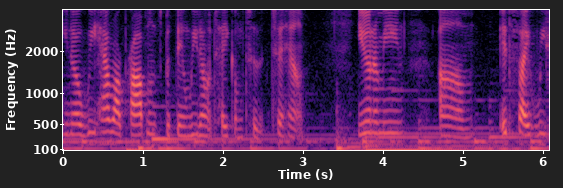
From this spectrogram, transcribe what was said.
you know, we have our problems, but then we don't take them to, to Him. You know what I mean? Um, it's like we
